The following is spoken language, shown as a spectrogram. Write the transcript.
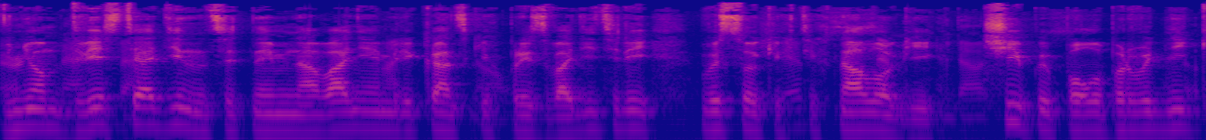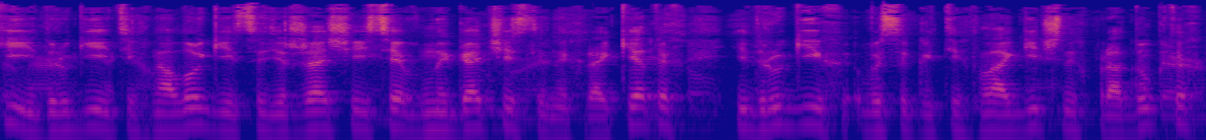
В нем 211 наименований американских производителей высоких технологий, чипы, полупроводники и другие технологии, содержащиеся в многочисленных ракетах и других высокотехнологичных продуктах,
